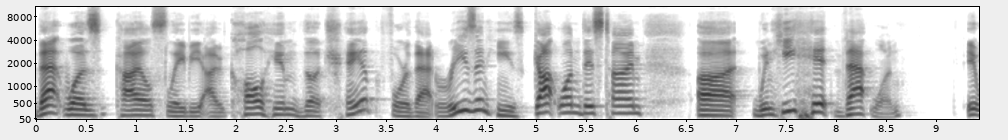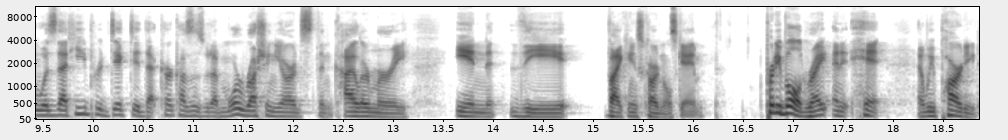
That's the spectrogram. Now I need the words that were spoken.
That was Kyle Slaby. I call him the champ for that reason. He's got one this time. Uh, when he hit that one, it was that he predicted that Kirk Cousins would have more rushing yards than Kyler Murray in the Vikings Cardinals game. Pretty bold, right? And it hit, and we partied.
